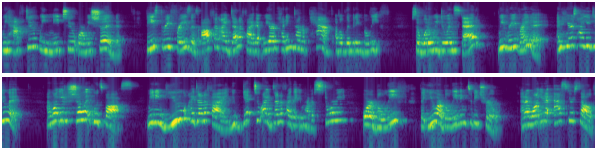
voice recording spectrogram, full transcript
we have to, we need to, or we should. These three phrases often identify that we are heading down a path of a limiting belief. So, what do we do instead? We rewrite it. And here's how you do it I want you to show it who's boss, meaning you identify, you get to identify that you have a story or a belief that you are believing to be true. And I want you to ask yourself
